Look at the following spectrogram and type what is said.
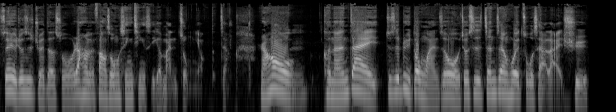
所以，就是觉得说，让他们放松心情是一个蛮重要的。这样，然后可能在就是律动完之后，就是真正会坐下来去。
